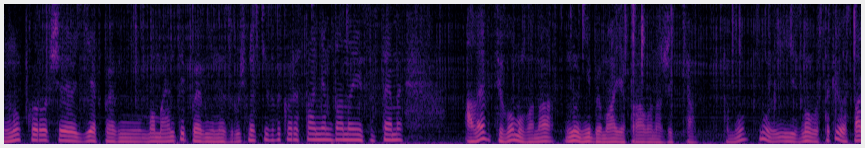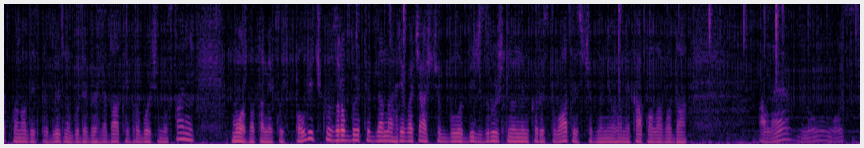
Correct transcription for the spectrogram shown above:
Ну, коротше, є певні моменти, певні незручності з використанням даної системи, але в цілому вона ну, ніби має право на життя. Тому, ну і знову ж таки, ось так воно десь приблизно буде виглядати в робочому стані. Можна там якусь поличку зробити для нагрівача, щоб було більш зручно ним користуватись, щоб на нього не капала вода. Але ну ось,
